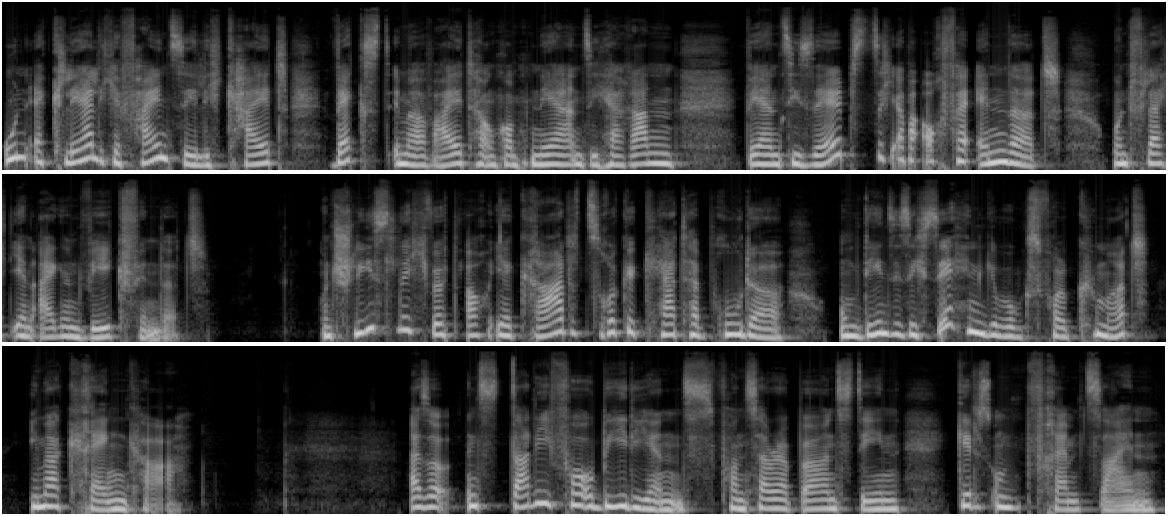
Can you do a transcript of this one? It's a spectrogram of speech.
unerklärliche Feindseligkeit wächst immer weiter und kommt näher an sie heran, während sie selbst sich aber auch verändert und vielleicht ihren eigenen Weg findet. Und schließlich wird auch ihr gerade zurückgekehrter Bruder, um den sie sich sehr hingebungsvoll kümmert, immer kränker. Also in Study for Obedience von Sarah Bernstein geht es um Fremdsein,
